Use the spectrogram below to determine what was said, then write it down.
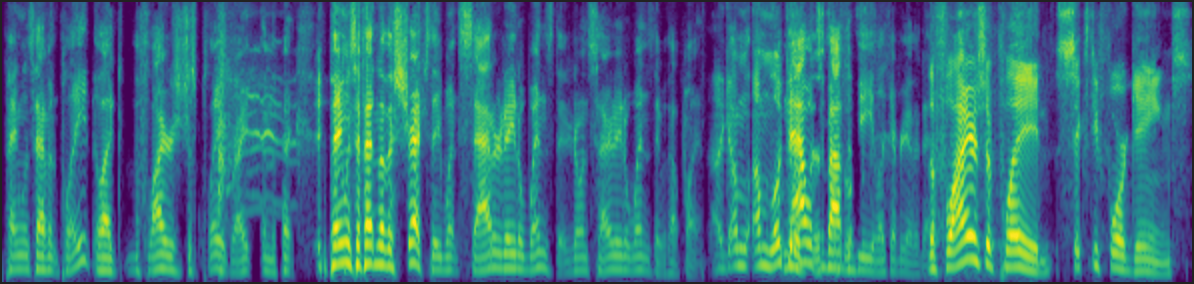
Penguins haven't played, like the Flyers just played, right? And the, Pe- the Penguins have had another stretch. They went Saturday to Wednesday. They're going Saturday to Wednesday without playing. Like I'm I'm looking now at it's about to be like every other day. the Flyers have played 64 games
